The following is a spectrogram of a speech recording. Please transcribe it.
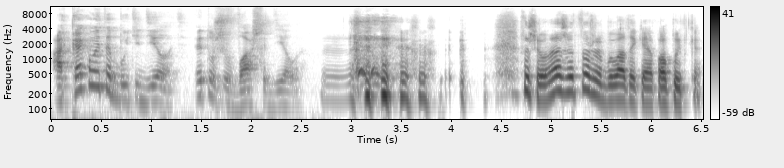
А как вы это будете делать? Это уже ваше дело. Слушай, у нас же тоже была такая попытка.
